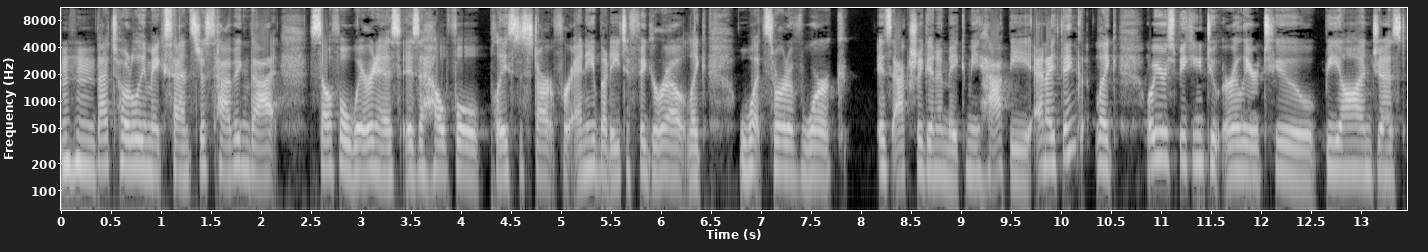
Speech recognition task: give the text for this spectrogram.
Mm-hmm, that totally makes sense. Just having that self awareness is a helpful place to start for anybody to figure out like what sort of work is actually going to make me happy. And I think like what you're speaking to earlier too, beyond just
